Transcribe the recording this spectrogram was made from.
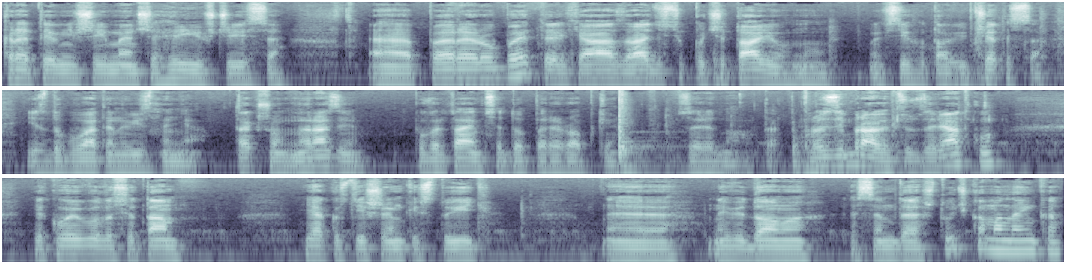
креативніше і менше гріючеся. Е, Переробити я з радістю почитаю. Ну, ми всі готові вчитися і здобувати нові знання. Так що наразі повертаємося до переробки зарядного. Так, розібрав цю зарядку. Як виявилося, там якості шимки стоїть е, невідома SMD штучка маленька.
